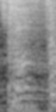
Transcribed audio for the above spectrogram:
Christmas.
